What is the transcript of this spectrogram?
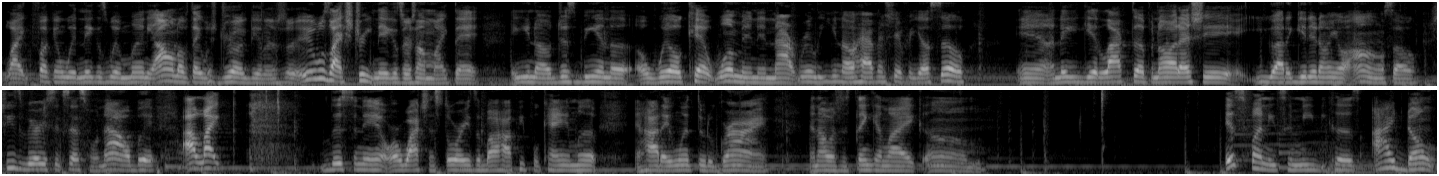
like fucking with niggas with money. I don't know if they was drug dealers or it was like street niggas or something like that. And you know, just being a, a well kept woman and not really, you know, having shit for yourself. And a nigga get locked up and all that shit, you gotta get it on your own. So she's very successful now. But I like listening or watching stories about how people came up and how they went through the grind. And I was just thinking, like, um, it's funny to me because I don't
